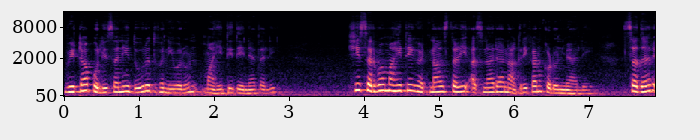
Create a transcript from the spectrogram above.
विठा पोलिसांनी दूरध्वनीवरून माहिती देण्यात आली. ही सर्व माहिती घटनास्थळी असणाऱ्या नागरिकांकडून मिळाली. सदर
